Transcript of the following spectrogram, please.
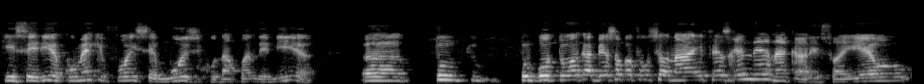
que seria como é que foi ser músico na pandemia? Uh, tu, tu, tu, botou a cabeça para funcionar e fez render, né, cara? Isso aí é, o,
